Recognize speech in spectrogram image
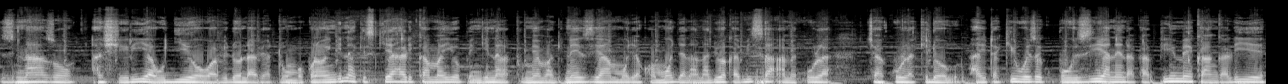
zinazoashiria ujio wa vidonda vya tumbo. Kuna wengine akisikia hali kama hiyo, pengine anatumia magnesium moja kwa moja na anajua kabisa amekula chakula kidogo. Haitakiwi uweze kupuuzia, nenda kapime, kaangalie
